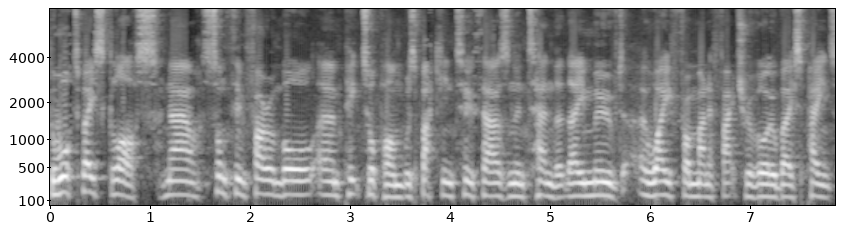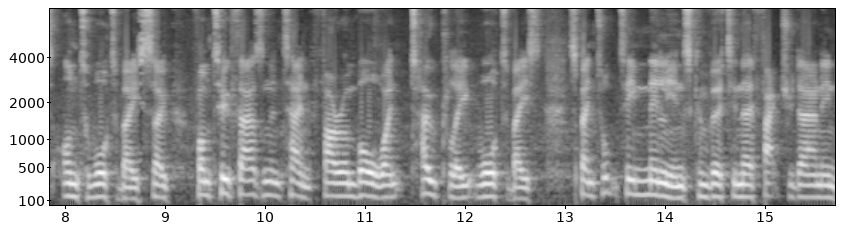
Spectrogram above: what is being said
the water-based gloss, now something Farrow Ball um, picked up on was back in 2010 that they moved away from manufacture of oil-based paints onto water-based. So from 2010 Farrow Ball went totally water-based, spent up to millions converting their factory down in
